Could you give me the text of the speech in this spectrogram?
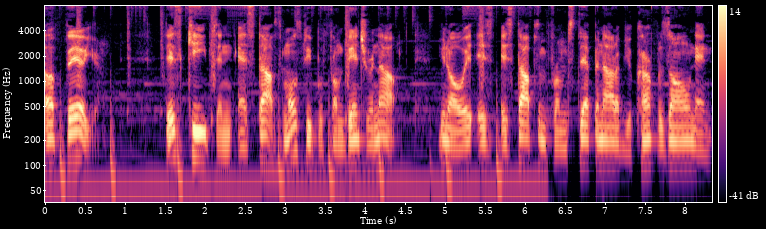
of failure. This keeps and, and stops most people from venturing out. You know, it, it, it stops them from stepping out of your comfort zone and,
